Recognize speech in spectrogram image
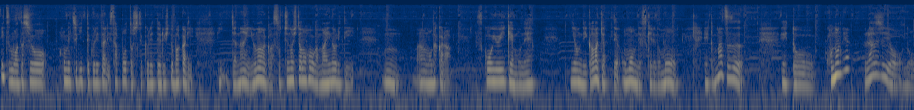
いつも私を褒めちぎってくれたりサポートしてくれてる人ばかりじゃない世の中そっちの人の方がマイノリティ。うんあのだからこういう意見もね読んでいかなきゃって思うんですけれども、えっと、まず、えっと、このねラジオの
